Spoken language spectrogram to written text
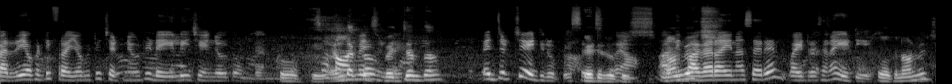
కర్రీ ఒకటి ఫ్రై ఒకటి చట్నీ ఒకటి డైలీ చేంజ్ అవుతూ వెజ్ ఎంత? వెజ్ వచ్చి ఎయిటీ రూపీస్ 80 rupees. అది బగారా అయినా సరే వైట్ రైస్ అయినా eighty. Okay non veg?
